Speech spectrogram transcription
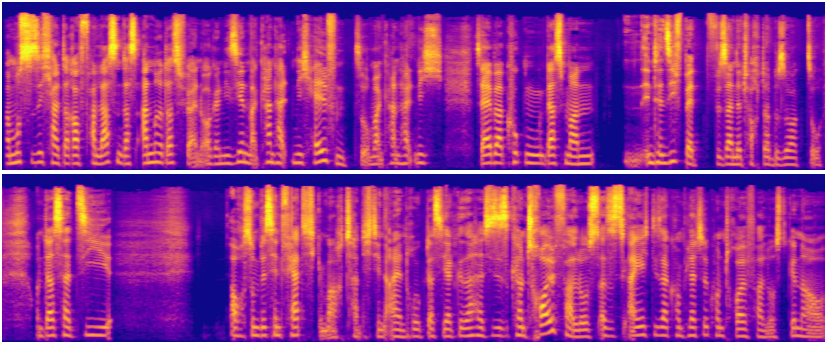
Man musste sich halt darauf verlassen, dass andere das für einen organisieren. Man kann halt nicht helfen. So, man kann halt nicht selber gucken, dass man ein Intensivbett für seine Tochter besorgt. So. Und das hat sie auch so ein bisschen fertig gemacht, hatte ich den Eindruck, dass sie halt gesagt hat, dieses Kontrollverlust, also es ist eigentlich dieser komplette Kontrollverlust, genau.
